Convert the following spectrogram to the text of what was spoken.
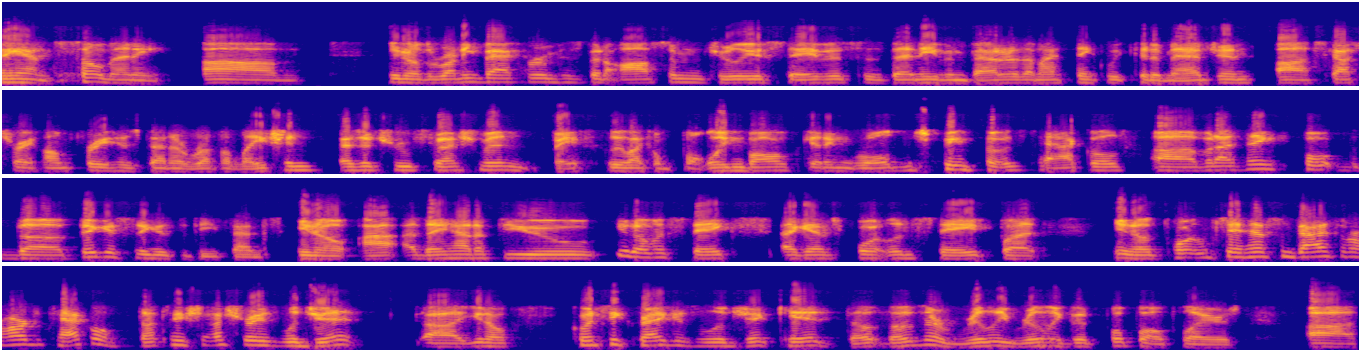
Man, so many. Um, you know, the running back room has been awesome. Julius Davis has been even better than I think we could imagine. Uh, Scottre Humphrey has been a revelation as a true freshman, basically like a bowling ball getting rolled between those tackles. Uh, but I think the biggest thing is the defense. You know, uh, they had a few, you know, mistakes against Portland State, but, you know, Portland State has some guys that are hard to tackle. Dante Chachere is legit. Uh, you know, Quincy Craig is a legit kid. Th- those are really, really good football players. Uh,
